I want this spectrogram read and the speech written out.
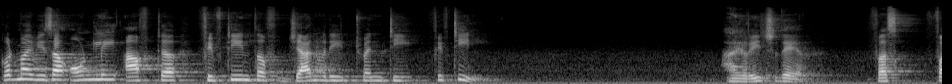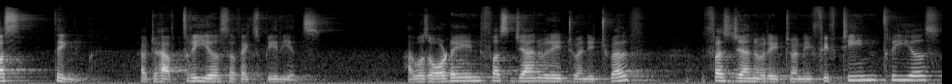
Got my visa only after 15th of January 2015. I reached there. First, first thing, I have to have three years of experience. I was ordained 1st January 2012, 1st January 2015, three years.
